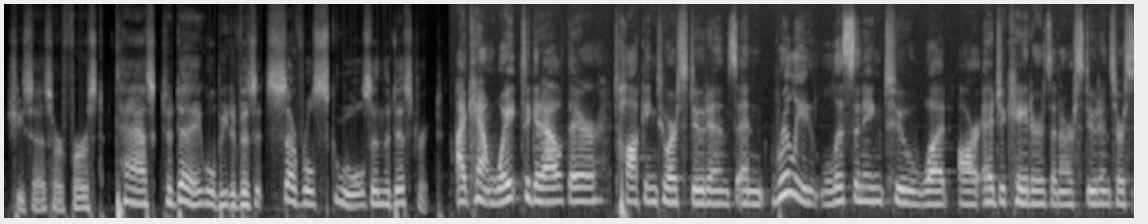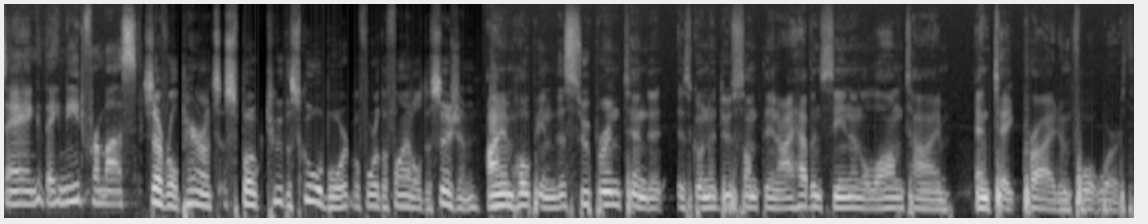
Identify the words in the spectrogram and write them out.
She says her first task today will be to visit several schools in the district. I can't wait to get out there talking to our students and really listening to what our educators and our students are saying they need from us. Several parents spoke to the school board before the final decision. I am hoping this superintendent is going to do something I haven't seen in a long time and take pride in Fort Worth.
